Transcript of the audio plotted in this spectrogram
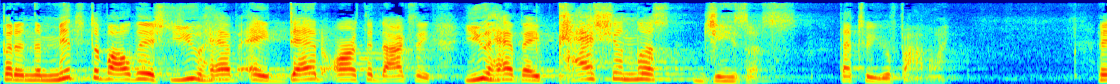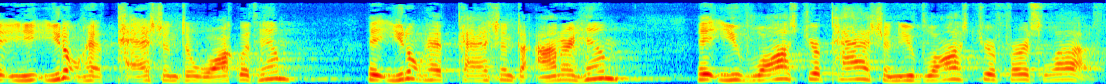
But in the midst of all this, you have a dead orthodoxy. You have a passionless Jesus. That's who you're following. Uh, you don't have passion to walk with him. Uh, you don't have passion to honor him. You've lost your passion. You've lost your first love.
